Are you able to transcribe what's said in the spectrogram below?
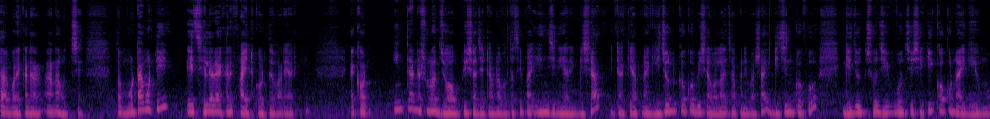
তারপর এখানে আনা হচ্ছে। তো মোটামুটি এই ছেলেরা এখানে ফাইট করতে পারে আর কি এখন ইন্টারন্যাশনাল জব ভিসা যেটা আমরা বলতেছি বা ইঞ্জিনিয়ারিং ভিসা এটাকে আপনার গিজুন কোকো ভিসা বলা হয় জাপানি ভাষায়। গিজিন কোকো গিজুচ্ছ জিম্বঞ্চি শিকি কখনাই গিউমো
